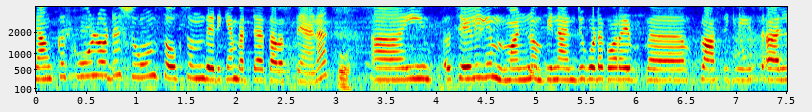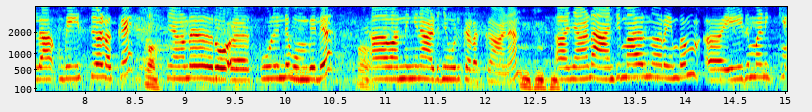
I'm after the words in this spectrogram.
ഞങ്ങൾക്ക് സ്കൂളിലോട്ട് ഷൂവും സോക്സും ഒന്നും ധരിക്കാൻ പറ്റാത്ത അവസ്ഥയാണ്. ഈ ചെളിയും മണ്ണും പിന്നെ അതിന്റെ കൂടെ കുറേ പ്ലാസ്റ്റിക് വേസ്റ്റ് എല്ലാ വേസ്റ്റുകളൊക്കെ ഞങ്ങളുടെ സ്കൂളിന്റെ മുമ്പിൽ വന്നിങ്ങനെ അടിഞ്ഞുകൂടി കിടക്കുകയാണ്. ഞങ്ങളുടെ ആന്റിമാർ എന്ന് പറയുമ്പം ഏഴ് മണിക്ക്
